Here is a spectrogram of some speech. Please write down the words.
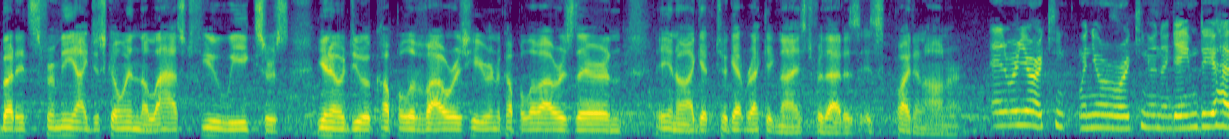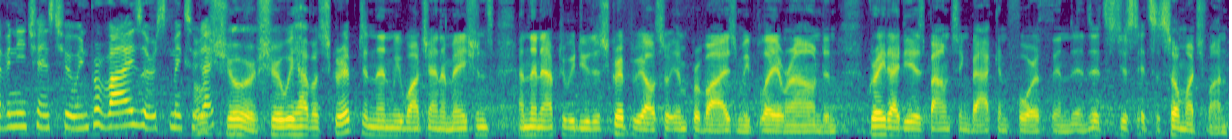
But it's for me, I just go in the last few weeks or, you know, do a couple of hours here and a couple of hours there. And, you know, I get to get recognized for that is, is quite an honor. And when you're working, when you're working on a game, do you have any chance to improvise or make oh, suggestions? Oh, sure, sure. We have a script, and then we watch animations, and then after we do the script, we also improvise and we play around, and great ideas bouncing back and forth, and, and it's just it's so much fun.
